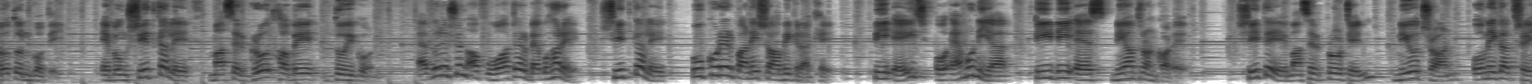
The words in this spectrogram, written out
নতুন গতি এবং শীতকালে মাছের গ্রোথ হবে দুই গুণ। অ্যাভলিউশন অফ ওয়াটার ব্যবহারে শীতকালে পুকুরের পানি স্বাভাবিক রাখে। পিএইচ ও অ্যামোনিয়া টিডিএস নিয়ন্ত্রণ করে। শীতে মাছের protein, neutron, omega three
